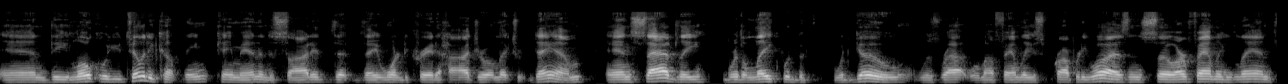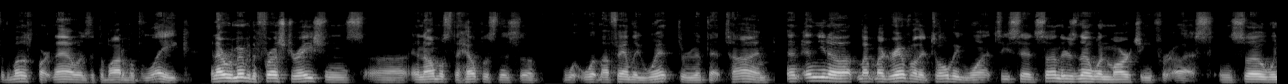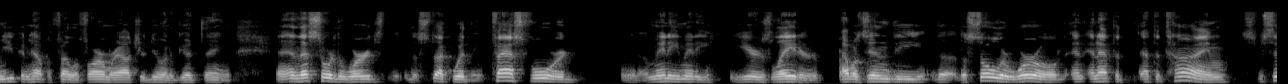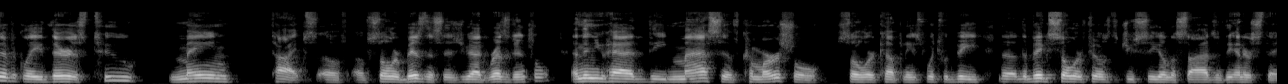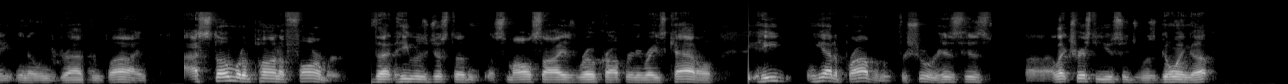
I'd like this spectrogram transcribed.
and the local utility company came in and decided that they wanted to create a hydroelectric dam. And sadly, where the lake would be, would go was right where my family's property was, and so our family land, for the most part, now is at the bottom of the lake and I remember the frustrations uh, and almost the helplessness of w- what my family went through at that time. And and you know, my, my grandfather told me once. He said, "Son, there's no one marching for us." And so when you can help a fellow farmer out, you're doing a good thing. And that's sort of the words that stuck with me. Fast forward you know many many years later i was in the the, the solar world and, and at the at the time specifically there's two main types of, of solar businesses you had residential and then you had the massive commercial solar companies, which would be the, the big solar fields that you see on the sides of the interstate, you know, when you're driving by. I stumbled upon a farmer that he was just a, a small size row cropper and he raised cattle. He he had a problem for sure. His his uh, electricity usage was going up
